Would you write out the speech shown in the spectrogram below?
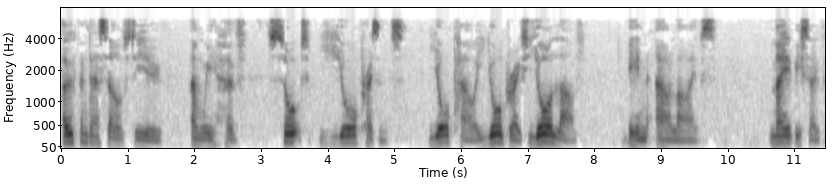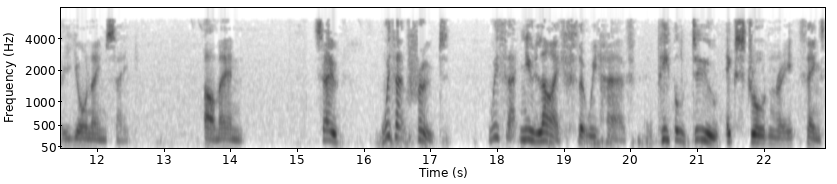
opened ourselves to you, and we have sought your presence, your power, your grace, your love in our lives. May it be so for your name's sake. Amen. So, with that fruit, with that new life that we have, people do extraordinary things,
